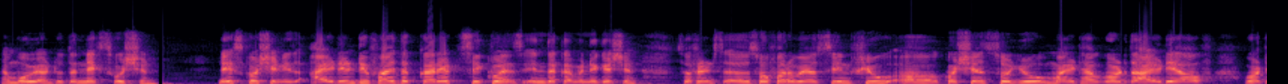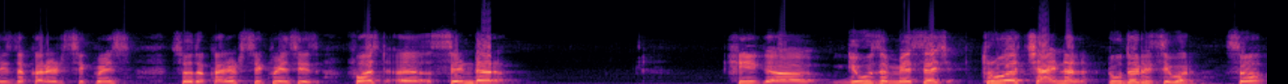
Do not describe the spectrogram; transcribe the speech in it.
Now moving on to the next question. Next question is identify the correct sequence in the communication. So friends uh, so far we have seen few uh, questions. So you might have got the idea of what is the correct sequence. So the correct sequence is first uh, sender he uh, gives a message through a channel to the receiver. So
